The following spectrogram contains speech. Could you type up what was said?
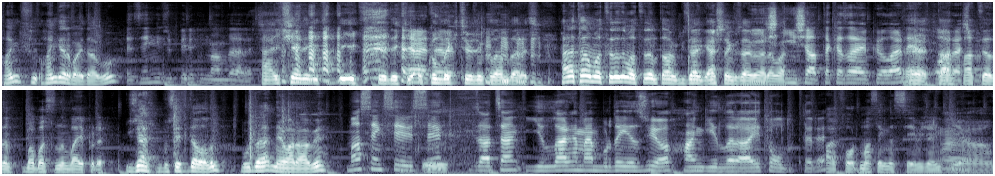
Hangi hangi arabaydı abi bu? E, Zengin Cübbeli kullandığı araç. Ha iki şeyde iki, ilk şeydeki Evet, okuldaki evet. çocuğun kullandığı araç. Ha tamam hatırladım hatırladım tamam güzel gerçekten güzel bir İş, araba. inşaatta kaza yapıyorlardı Evet ya, o tamam araç. hatırladım. Babasının Viper'ı. Güzel bu seti de alalım. Burada ne var abi? Mustang serisi Evet. zaten yıllar hemen burada yazıyor. Hangi yıllara ait oldukları. Ay Ford Mustang nasıl sevmeyeceksin ki Evet, ya. fast-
